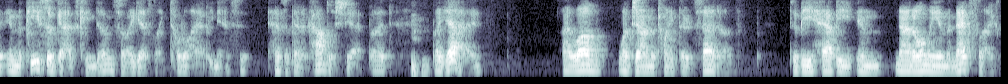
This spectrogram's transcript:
in the peace of God's kingdom. So I guess like total happiness hasn't been accomplished yet. But Mhm. but yeah, it, I love what John the twenty third said of to be happy in not only in the next life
